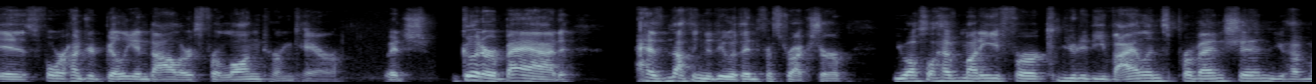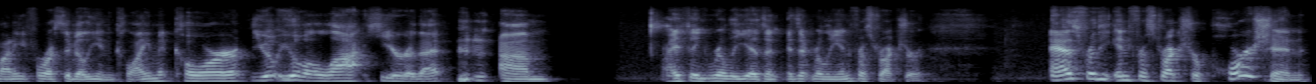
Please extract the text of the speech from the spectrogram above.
is $400 billion for long term care, which, good or bad, has nothing to do with infrastructure. You also have money for community violence prevention. You have money for a civilian climate corps. You, you have a lot here that um, I think really isn't, isn't really infrastructure. As for the infrastructure portion,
